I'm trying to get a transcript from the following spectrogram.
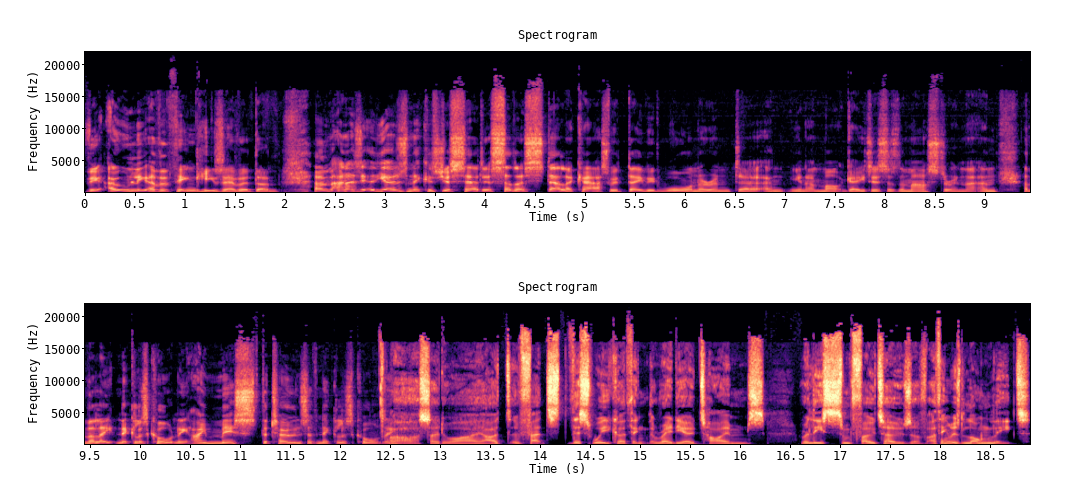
the only other thing he's ever done. Um, and as yeah, as Nick has just said, it's such a stellar cast with David Warner and uh, and you know Mark Gatiss as the master in that, and and the late Nicholas Courtney. I miss the tones of Nicholas Courtney. Oh, so do I. I. In fact, this week I think the Radio Times released some photos of I think it was Longleat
